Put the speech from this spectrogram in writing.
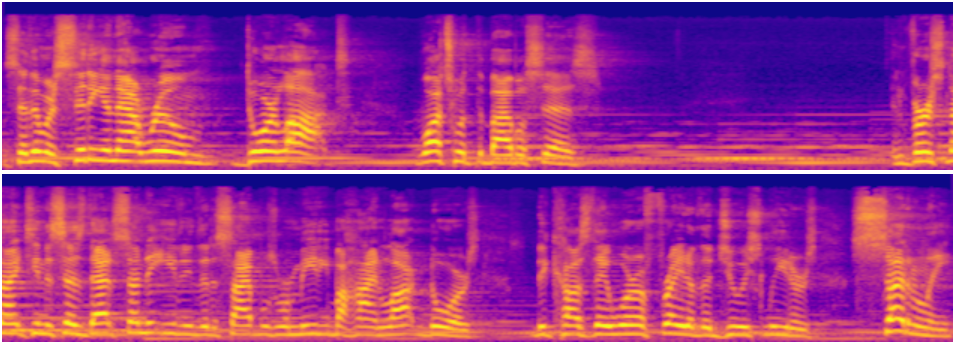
So they were sitting in that room, door locked. Watch what the Bible says. In verse 19, it says, That Sunday evening, the disciples were meeting behind locked doors because they were afraid of the Jewish leaders. Suddenly,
